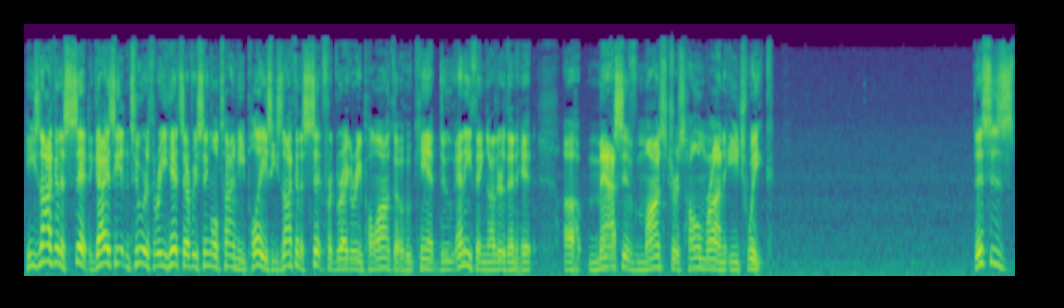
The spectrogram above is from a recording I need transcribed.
He's not going to sit. The guy's hitting two or three hits every single time he plays. He's not going to sit for Gregory Polanco, who can't do anything other than hit a massive, monstrous home run each week. This is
